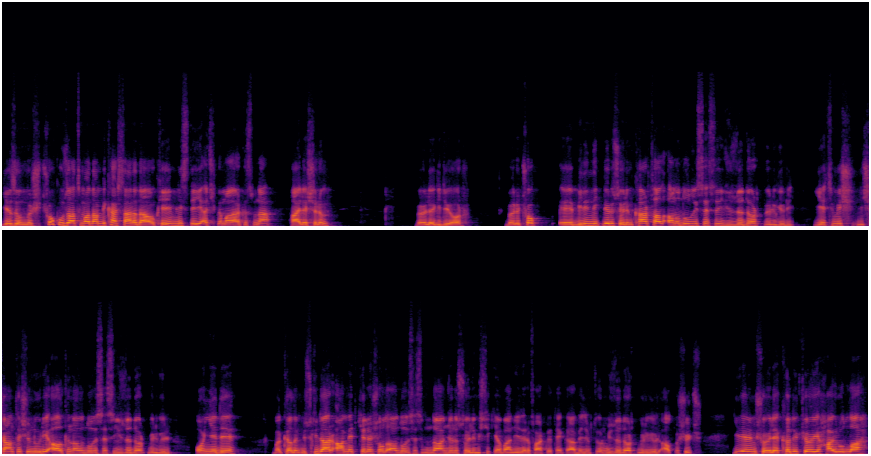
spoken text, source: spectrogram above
yazılmış. Çok uzatmadan birkaç tane daha okuyayım. Listeyi açıklamalar kısmına paylaşırım. Böyle gidiyor. Böyle çok e, bilindikleri söyleyeyim. Kartal Anadolu Lisesi %4,70. Nişantaşı Nuri Alkın Anadolu Lisesi %4,17. Bakalım Üsküdar Ahmet Keleşoğlu Anadolu Lisesi. Bunu daha önce de söylemiştik. Yabancı dilleri farklı. Tekrar belirtiyorum. %4,63. Gidelim şöyle. Kadıköy Hayrullah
